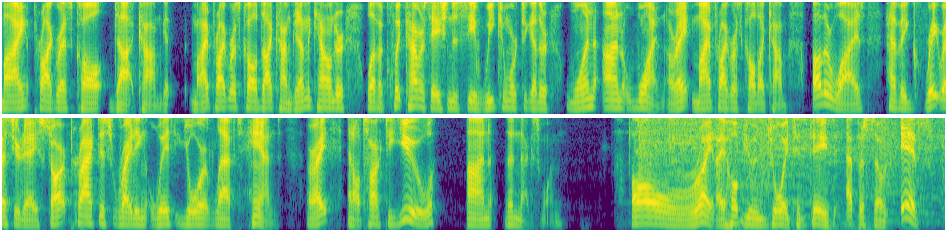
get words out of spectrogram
myprogresscall.com. Get myprogresscall.com. Get on the calendar. We'll have a quick conversation to see if we can work together one on one. All right. Myprogresscall.com. Otherwise, have a great rest of your day. Start practice writing with your left hand. All right. And I'll talk to you on the next one. All right. I hope you enjoyed today's episode. If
